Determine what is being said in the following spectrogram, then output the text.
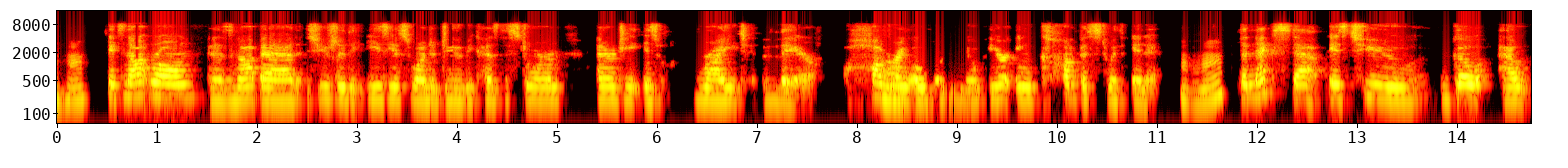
Mm-hmm. It's not wrong. It is not bad. It's usually the easiest one to do because the storm energy is right there, hovering mm-hmm. over you. You're encompassed within it. Mm-hmm. The next step is to go out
